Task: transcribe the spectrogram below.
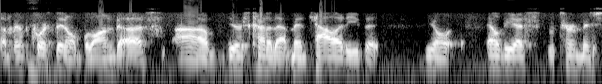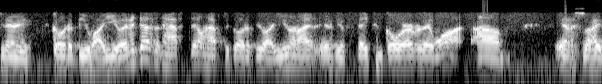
I mean, of course they don't belong to us. Um, there's kind of that mentality that you know LDS return missionaries go to BYU, and it doesn't have they don't have to go to BYU, and I if they can go wherever they want. Um, you know, so I,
